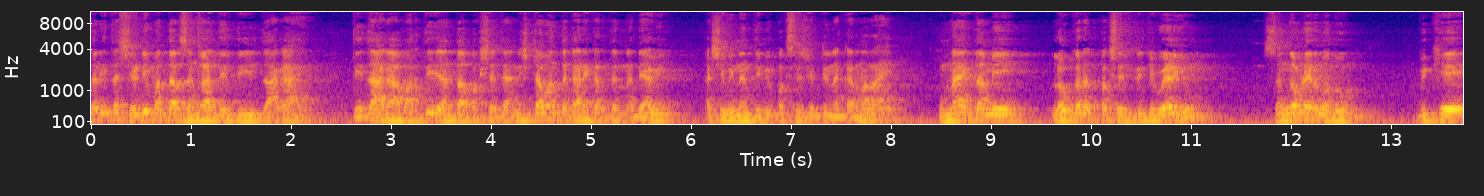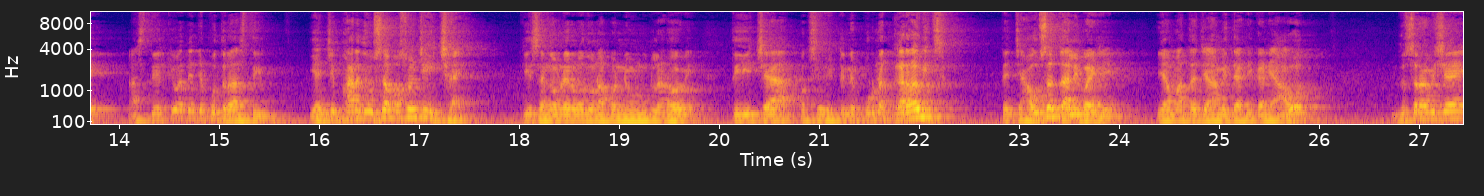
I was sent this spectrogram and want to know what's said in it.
तर इथं शिर्डी मतदारसंघातील ती जागा आहे ती जागा भारतीय जनता पक्षाच्या निष्ठावंत कार्यकर्त्यांना द्यावी अशी विनंती मी पक्ष शेट्टींना करणार आहे. पुन्हा एकदा मी लवकरच पक्षशेट्टीची वेळ घेऊन संगमनेरमधून विखे असतील किंवा त्यांचे पुत्र असतील यांची फार दिवसापासूनची इच्छा आहे की संगमनेरमधून आपण निवडणूक लढवावी. ती इच्छा पक्ष पूर्ण करावीच. त्यांची हौसच झाली पाहिजे. या मताचे आम्ही त्या ठिकाणी आहोत. दुसरा विषय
